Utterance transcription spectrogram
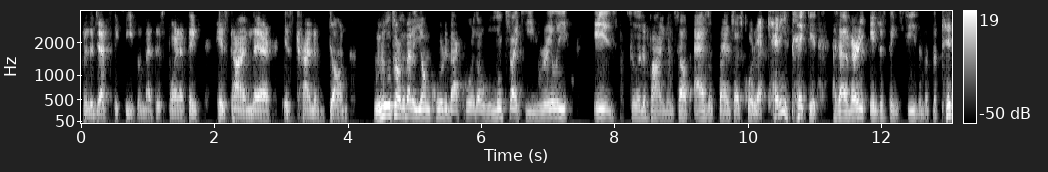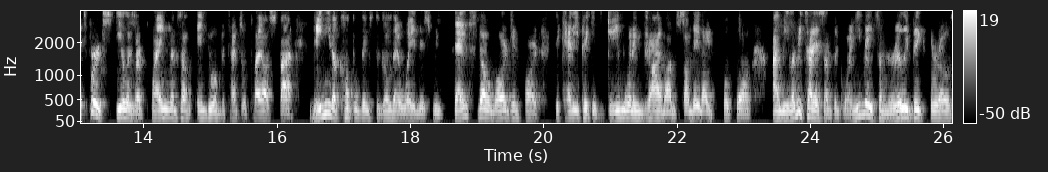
for the Jets to keep him at this point. I think his time there is kind of done. We will talk about a young quarterback core, though, who looks like he really is solidifying himself as a franchise quarterback. Kenny Pickett has had a very interesting season, but the Pittsburgh Steelers are playing themselves into a potential playoff spot. They need a couple things to go their way this week. Thanks, though, large in part to Kenny Pickett's game winning drive on Sunday Night Football. I mean, let me tell you something, Gordon. He made some really big throws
